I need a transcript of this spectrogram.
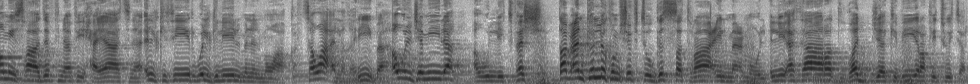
كل يوم يصادفنا في حياتنا الكثير والقليل من المواقف سواء الغريبة أو الجميلة أو اللي تفشل. طبعا كلكم شفتوا قصة راعي المعمول اللي أثارت ضجة كبيرة في تويتر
